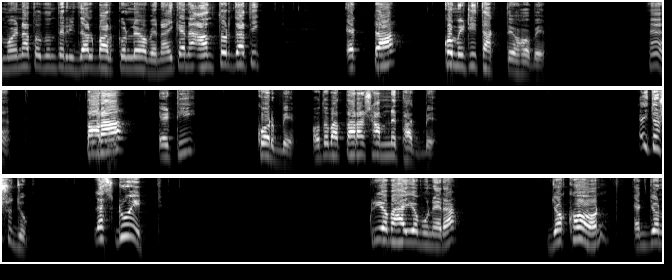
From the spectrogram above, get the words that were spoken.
ময়না তদন্তের রেজাল্ট বার করলে হবে না। এখানে আন্তর্জাতিক একটা কমিটি থাকতে হবে। হ্যাঁ? তারা এটি করবে অথবা তারা সামনে থাকবে। এই তো সুযোগ। লেটস ডু ইট প্রিয় ভাই ও বোনেরা, যখন একজন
